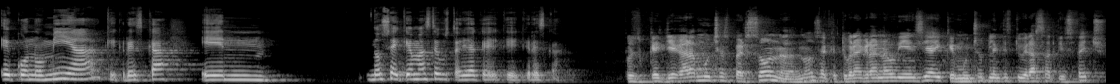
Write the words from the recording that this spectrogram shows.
economía, que crezca en, no sé, ¿qué más te gustaría que, que crezca? Pues que llegara a muchas personas, ¿no? O sea, que tuviera gran audiencia y que muchos clientes estuviera satisfecho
